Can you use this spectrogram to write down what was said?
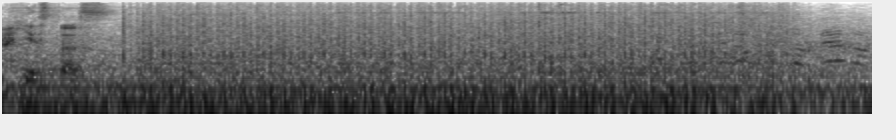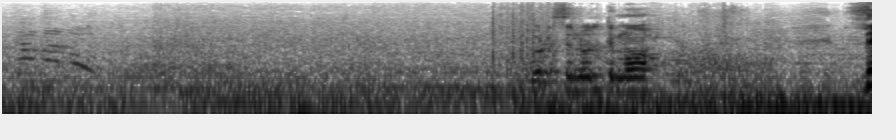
Ahí estás. ¡Bombardero, acábalo! Tú eres el último. ¡Sí!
